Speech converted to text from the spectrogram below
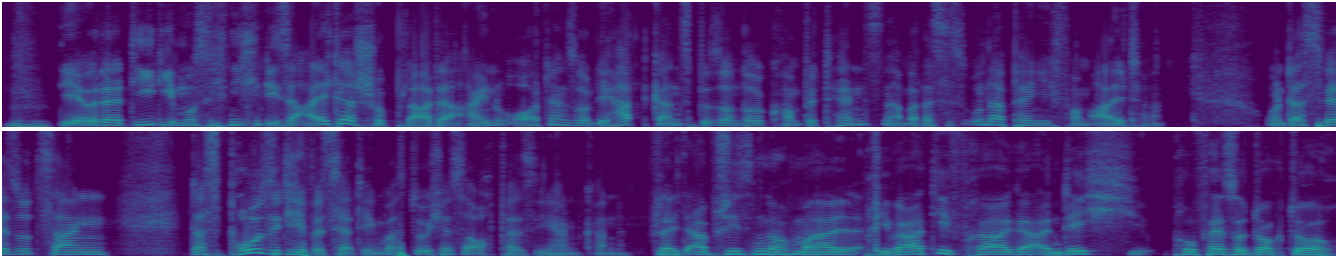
Mhm. Der oder die, die muss sich nicht in diese Altersschublade einordnen, sondern die hat ganz besondere Kompetenzen, aber das ist unabhängig vom Alter. Und das wäre sozusagen das positive Setting, was durchaus auch passieren kann. Vielleicht abschließend nochmal privat die Frage an dich, Professor Dr.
